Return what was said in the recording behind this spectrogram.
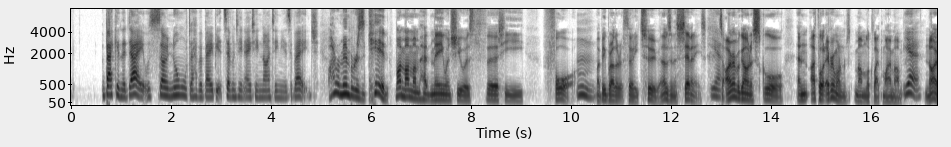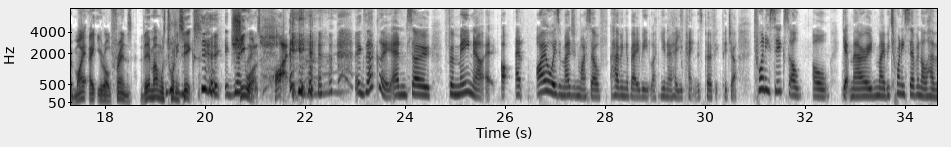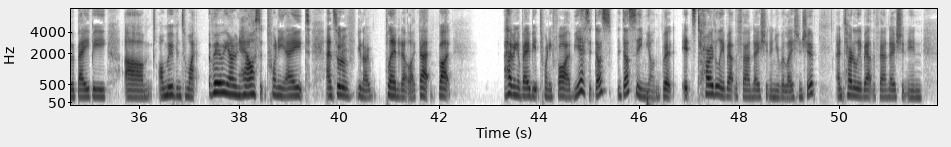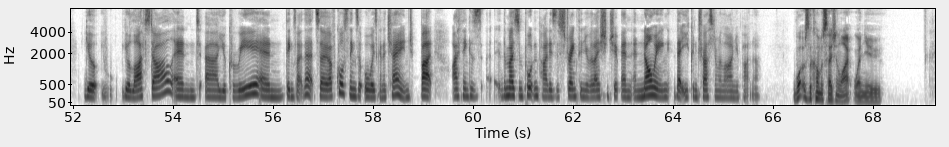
back in the day, it was so normal to have a baby at 17, 18, 19 years of age. I remember as a kid, my mum mum had me when she was 34, my big brother at 32, and that was in the 70s. Mm. Yeah. So I remember going to school and I thought everyone's mum looked like my mum. Yeah. No, my eight year old friends, their mum was 26. Yeah, exactly. She was hot. yeah, Exactly. And so for me now, uh, uh, and I always imagined myself having a baby, like you know how you paint this perfect picture. Twenty six, I'll I'll get married. Maybe twenty seven, I'll have a baby. Um, I'll move into my very own house at twenty eight, and sort of you know planned it out like that. But having a baby at 25 yes it does it does seem young but it's totally about the foundation in your relationship and totally about the foundation in your your lifestyle and uh, your career and things like that. So of course things are always going to change but i think is the most important part is the strength in your relationship and and knowing that you can trust and rely on your partner. What was the conversation like when you,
